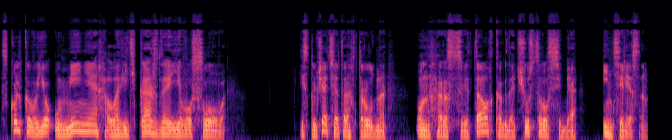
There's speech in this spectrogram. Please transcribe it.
сколько в ее умение ловить каждое его слово. Исключать это трудно. Он расцветал, когда чувствовал себя интересным.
